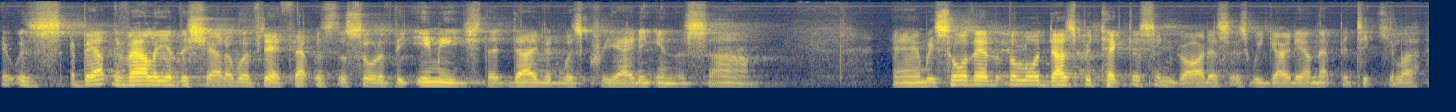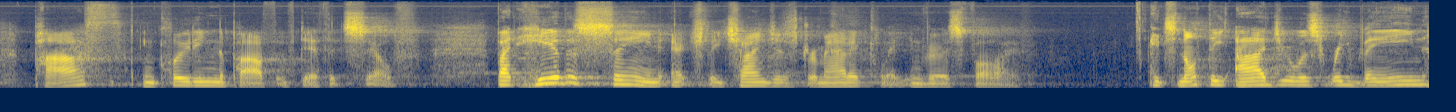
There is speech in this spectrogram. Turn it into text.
it was about the valley of the shadow of death. That was the sort of the image that David was creating in the psalm. And we saw there that the Lord does protect us and guide us as we go down that particular path, including the path of death itself. But here the scene actually changes dramatically in verse 5. It's not the arduous ravine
